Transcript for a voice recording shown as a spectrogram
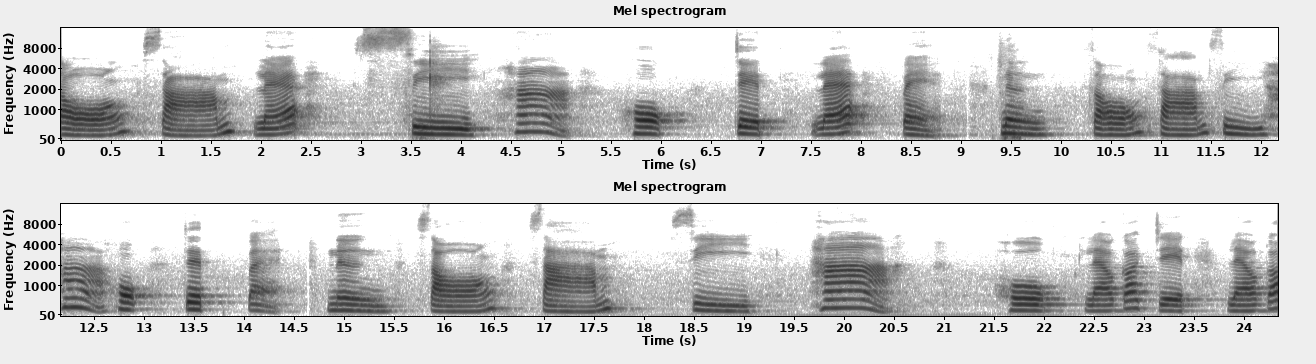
สองสามและสี่ห้าหกเจ็ดและแปดหนึ่งสองสามสี่ห้าหกเจ็ดแปดหนึ่งสองสามสี่ห้าหกแล้วก็เจ็ดแล้วก็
